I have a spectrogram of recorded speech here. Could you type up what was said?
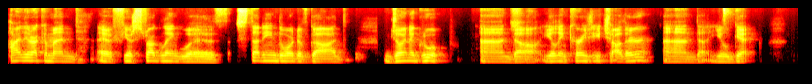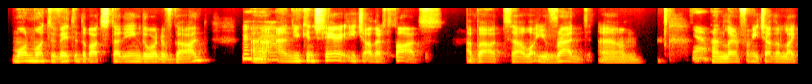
highly recommend if you're struggling with studying the Word of God, join a group, and uh, you'll encourage each other, and uh, you'll get more motivated about studying the Word of God uh, Mhm. and you can share each other thoughts about uh, what you've read um, yeah. and learn from each other like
